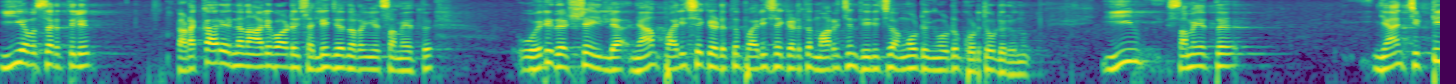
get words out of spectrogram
ഈ അവസരത്തിൽ കടക്കാർ എന്നെ നാലുപാട് ശല്യം ചെയ്യാൻ തുടങ്ങിയ സമയത്ത് ഒരു രക്ഷയില്ല. ഞാൻ പലിശക്കെടുത്ത് പലിശക്കെടുത്ത് മറിച്ചും തിരിച്ചും അങ്ങോട്ടും ഇങ്ങോട്ടും കൊടുത്തുകൊണ്ടിരുന്നു ഈ സമയത്ത് ഞാൻ ചിട്ടി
